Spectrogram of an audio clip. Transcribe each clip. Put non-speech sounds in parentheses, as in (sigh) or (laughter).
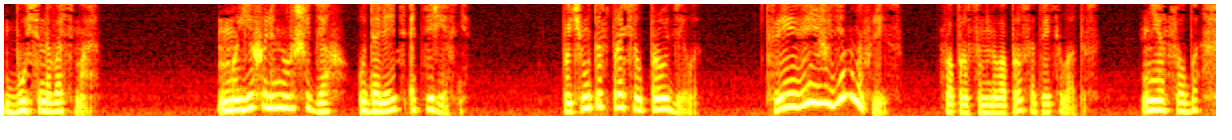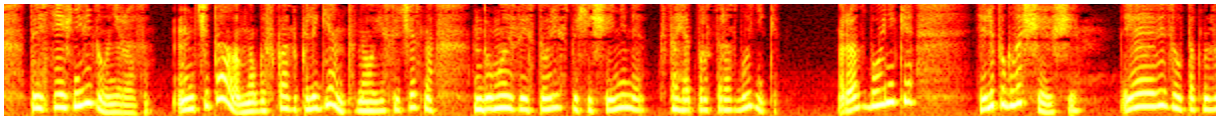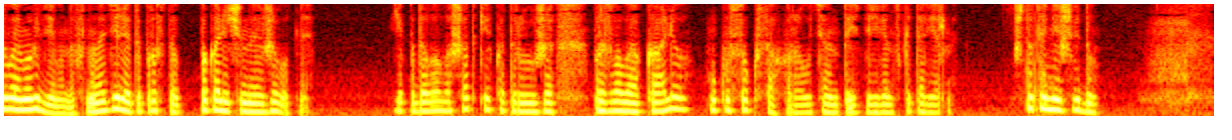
Бусина восьмая. Мы ехали на лошадях, удаляясь от деревни. «Почему ты спросил про уделы?» «Ты веришь в демонов, Лиз?» Вопросом на вопрос ответил Атос. «Не особо. То есть я их не видела ни разу. Читала много сказок и легенд, но, если честно, думаю, за историей с похищениями стоят просто разбойники». «Разбойники или поглощающие. Я видел так называемых демонов, но на деле это просто покалеченные животные». Я подала лошадке, которую уже прозвала Калио, кусок сахара, утянутый из деревенской таверны. «Что ты имеешь в виду?»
